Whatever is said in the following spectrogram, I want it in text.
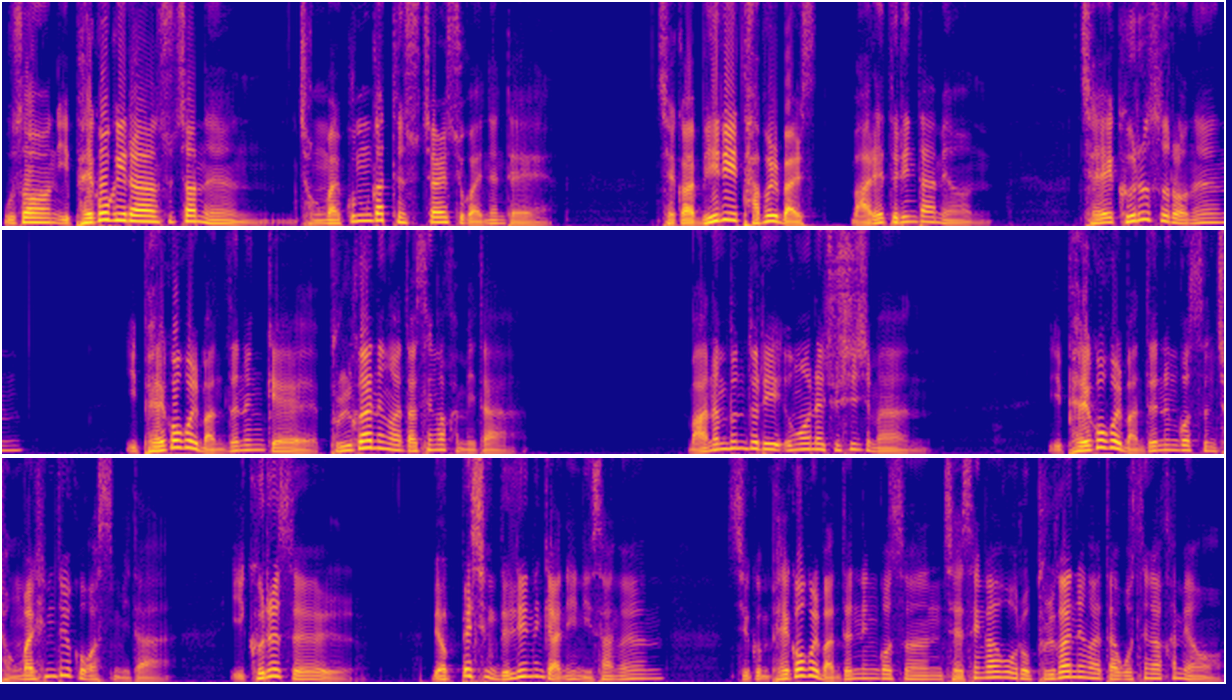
우선 이 100억이라는 숫자는 정말 꿈 같은 숫자일 수가 있는데 제가 미리 답을 말, 말해드린다면 제 그릇으로는 이 100억을 만드는 게 불가능하다 생각합니다. 많은 분들이 응원해 주시지만 이 100억을 만드는 것은 정말 힘들 것 같습니다. 이 그릇을 몇 배씩 늘리는 게 아닌 이상은 지금 100억을 만드는 것은 제 생각으로 불가능하다고 생각하며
